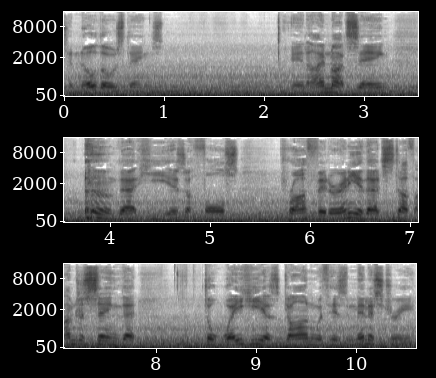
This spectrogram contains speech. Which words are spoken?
to know those things. And I'm not saying that he is a false prophet or any of that stuff. I'm just saying that the way he has gone with his ministry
